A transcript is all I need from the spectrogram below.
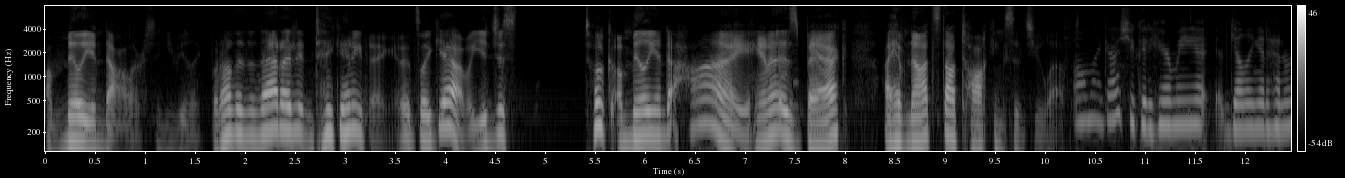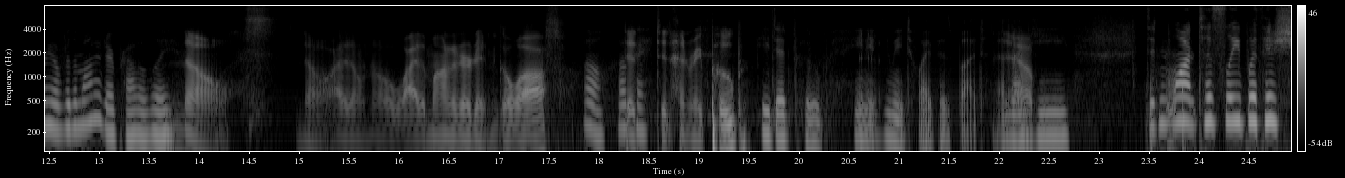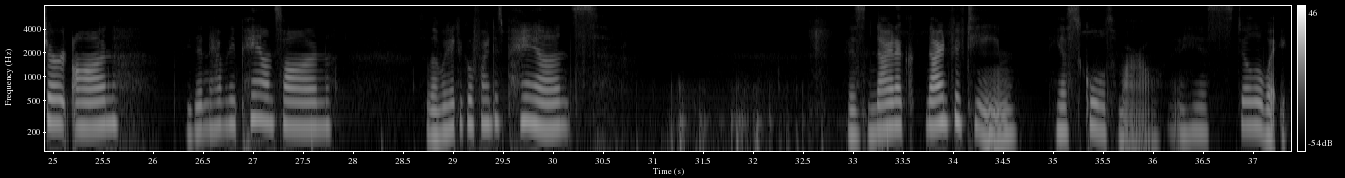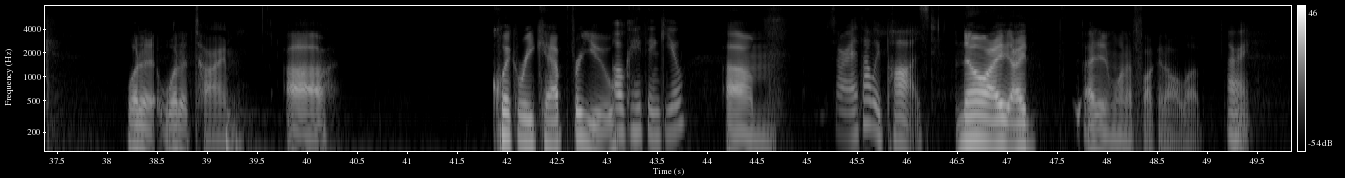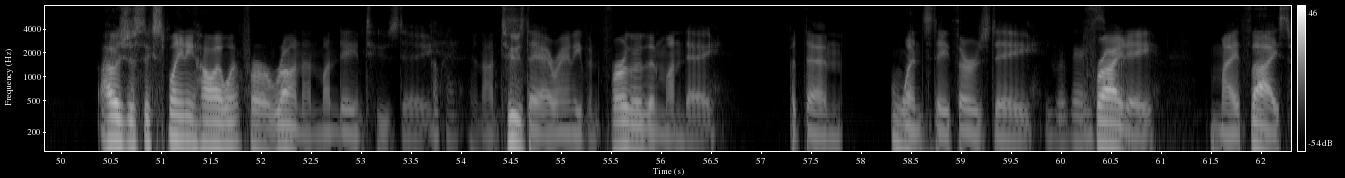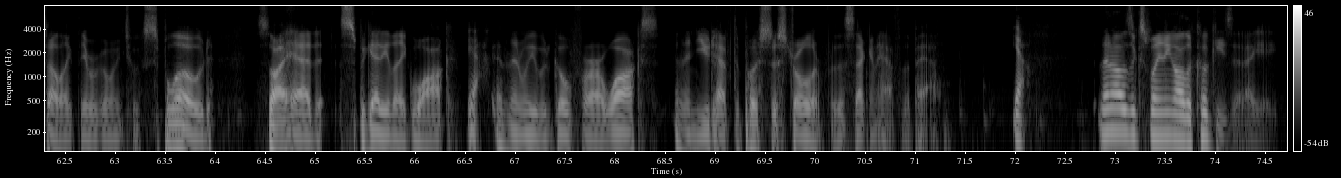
a million dollars and you'd be like, but other than that, I didn't take anything. And it's like, yeah, but you just took a million. Do- Hi, Hannah is back. I have not stopped talking since you left. Oh my gosh, you could hear me yelling at Henry over the monitor, probably. No, no, I don't know why the monitor didn't go off. Oh, okay. Did did Henry poop? He did poop. He needed me to wipe his butt. And Yep. then he didn't want to sleep with his shirt on. He didn't have any pants on. So then we had to go find his pants. It is nine o'c- nine fifteen. He has school tomorrow, and he is still awake. What a what a time. Uh quick recap for you. Okay, thank you. Um Sorry, I thought we paused. no, I I I didn't want to fuck it all up. All right. I was just explaining how I went for a run on Monday and Tuesday. Okay. And on Tuesday I ran even further than Monday. But then Wednesday, Thursday, You were sore. Friday, my thighs felt like they were going to explode. So I had spaghetti leg walk. Yeah. And then we would go for our walks, and then you'd have to push the stroller for the second half of the path. Yeah. Then I was explaining all the cookies that I ate.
